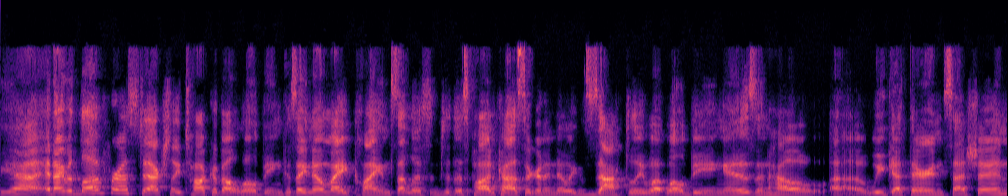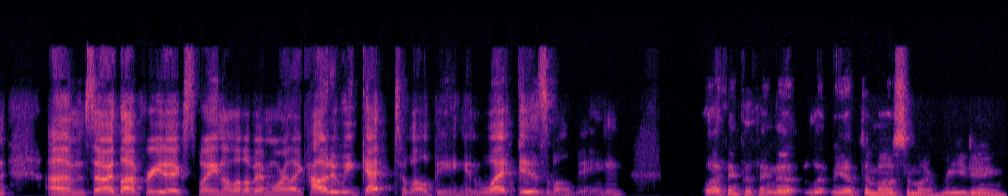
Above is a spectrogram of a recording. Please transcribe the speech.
Yeah. And I would love for us to actually talk about well being because I know my clients that listen to this podcast are going to know exactly what well being is and how uh, we get there in session. Um, so I'd love for you to explain a little bit more like how do we get to well being and what is well being? Well, I think the thing that lit me up the most in my reading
